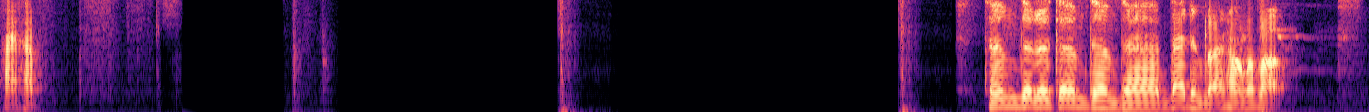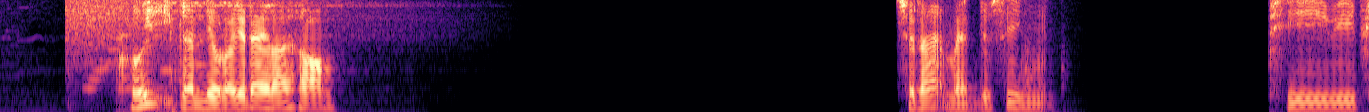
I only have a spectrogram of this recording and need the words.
ไปครับ เติมเติมเติมเติมเติมได้หนึ่งร้อยทองแล้วเปล่า เฮ้ย อีกอันเดียวเราจะได้ร้อยทอง ชนะแมตช์ using PVP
